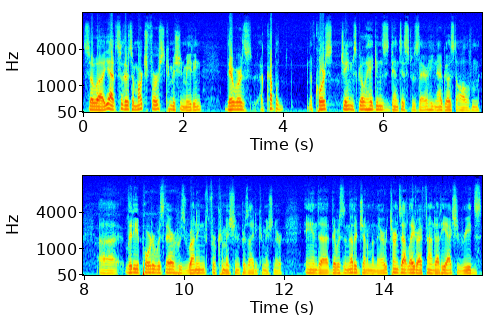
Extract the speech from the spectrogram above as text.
So uh, yeah, so there's a March first commission meeting. There was a couple, of course, James Gohagen's dentist was there. He now goes to all of them. Uh, Lydia Porter was there, who's running for commission, presiding commissioner, and uh, there was another gentleman there. It turns out later I found out he actually reads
